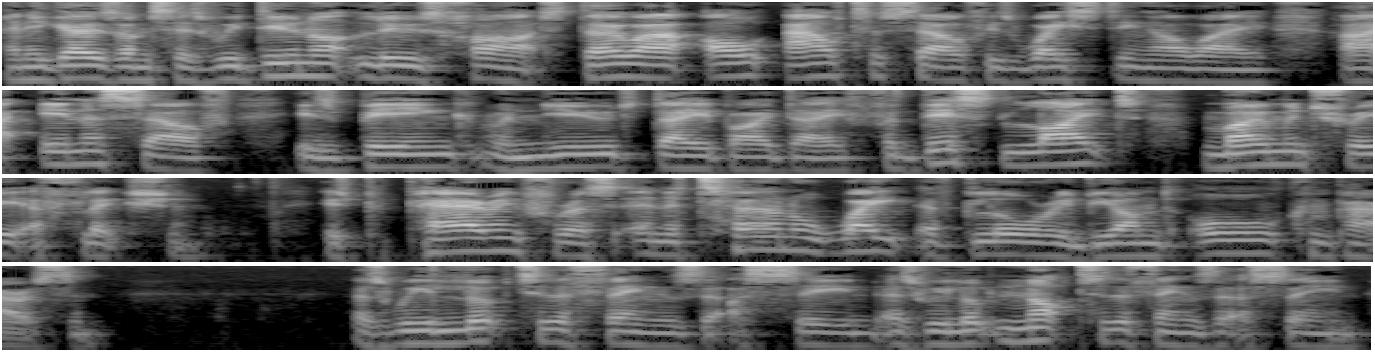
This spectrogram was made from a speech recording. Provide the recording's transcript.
And he goes on and says, We do not lose heart. Though our outer self is wasting away, our inner self is being renewed day by day. For this light, momentary affliction is preparing for us an eternal weight of glory beyond all comparison as we look to the things that are seen, as we look not to the things that are seen,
